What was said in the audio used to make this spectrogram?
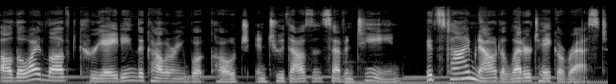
although I loved creating the coloring book coach in 2017, it's time now to let her take a rest.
